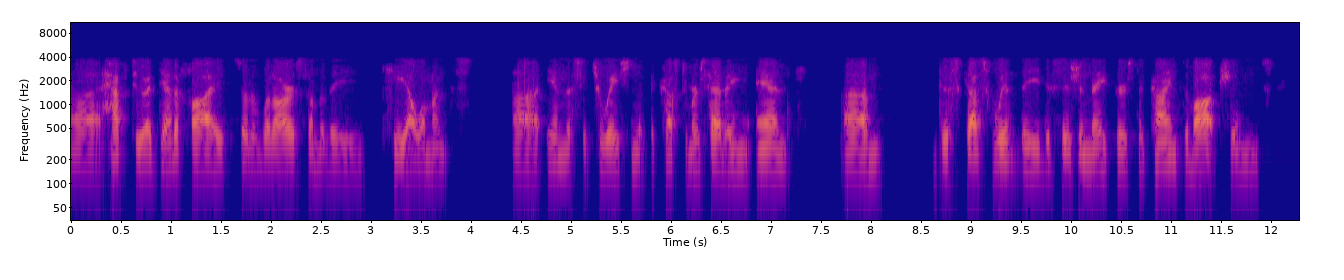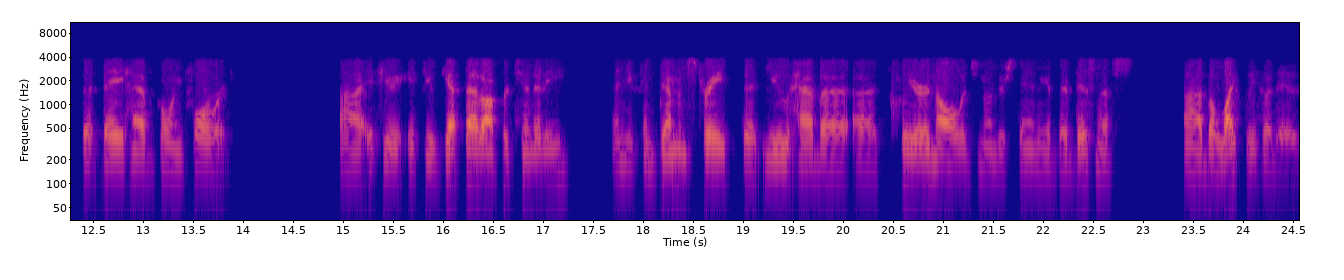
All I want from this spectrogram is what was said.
have to identify sort of what are some of the key elements uh, in the situation that the customer is having and um, discuss with the decision makers the kinds of options that they have going forward. uh, if you if you get that opportunity and you can demonstrate that you have a, a clear knowledge and understanding of their business, uh, the likelihood is,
